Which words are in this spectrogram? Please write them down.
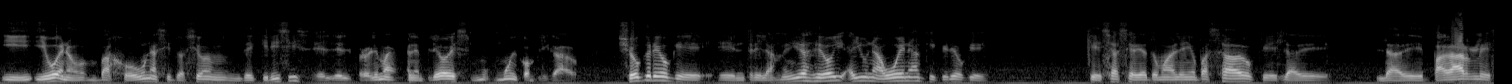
y, bueno, bajo una situación de crisis, el, problema del empleo es muy, complicado. Yo creo que entre las medidas de hoy hay una buena que creo que, que ya se había tomado el año pasado, que es la de, la de pagarles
